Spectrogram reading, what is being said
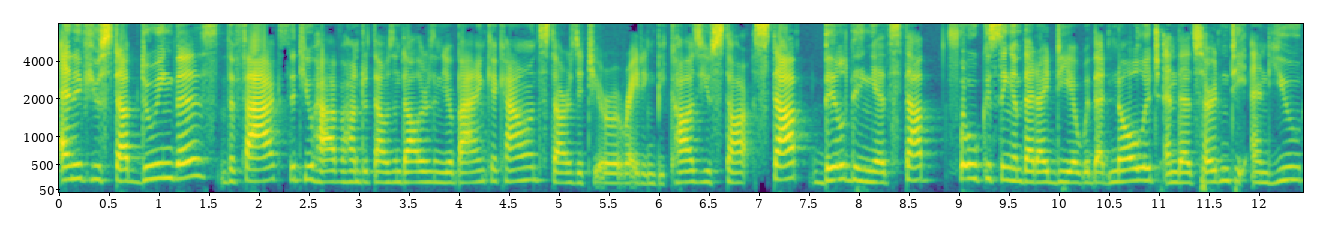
and if you stop doing this, the fact that you have $100,000 in your bank account starts deteriorating because you start stop building it, stop focusing on that idea with that knowledge and that certainty and you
